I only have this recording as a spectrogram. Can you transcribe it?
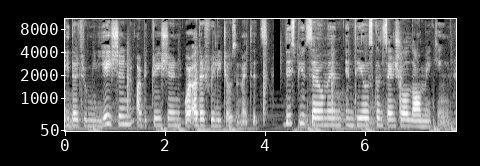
either through mediation, arbitration, or other freely chosen methods. Dispute settlement entails consensual lawmaking.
